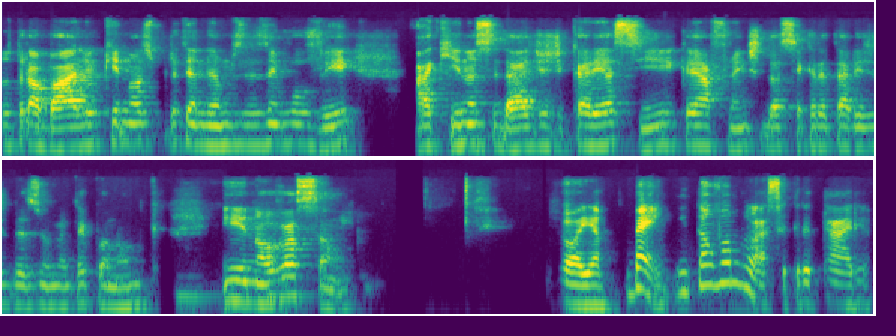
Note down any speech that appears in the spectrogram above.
do trabalho que nós pretendemos desenvolver aqui na cidade de Cariacica, à frente da Secretaria de Desenvolvimento Econômico e Inovação. Joia. Bem, então vamos lá, secretária.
